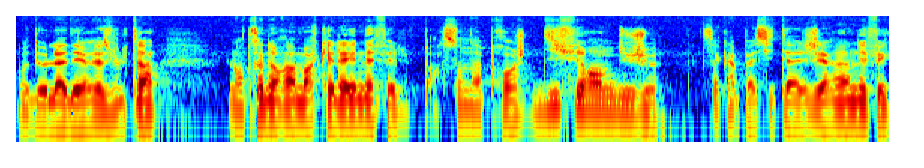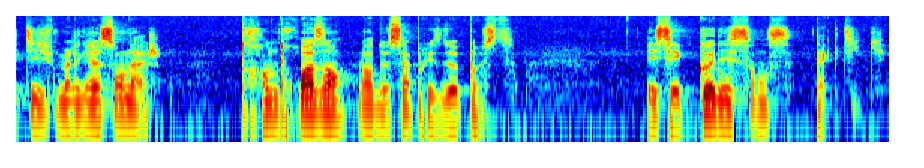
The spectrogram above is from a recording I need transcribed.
Au-delà des résultats, l'entraîneur a marqué la NFL par son approche différente du jeu, sa capacité à gérer un effectif malgré son âge, 33 ans lors de sa prise de poste, et ses connaissances tactiques.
